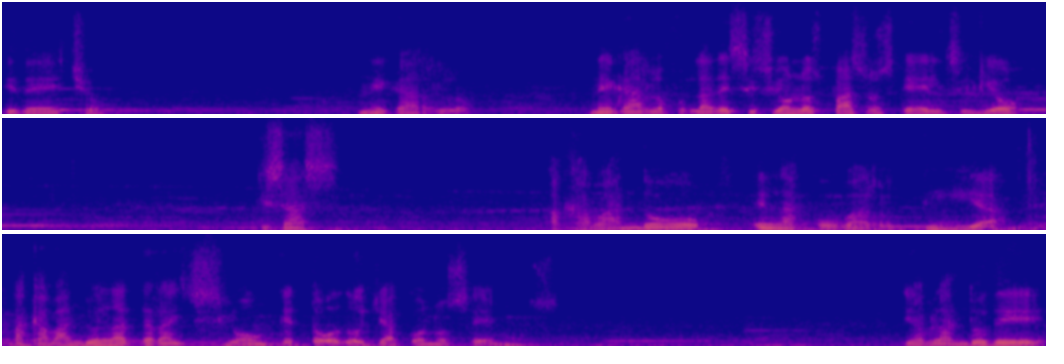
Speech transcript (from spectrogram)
y de hecho negarlo. Negarlo, la decisión, los pasos que él siguió. Quizás acabando en la cobardía, acabando en la traición que todos ya conocemos. Y hablando de,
